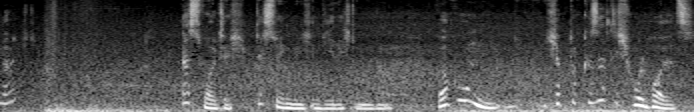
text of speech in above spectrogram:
Vielleicht. Das wollte ich. Deswegen bin ich in die Richtung gegangen. Warum? Ich habe doch gesagt, ich hol Holz.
